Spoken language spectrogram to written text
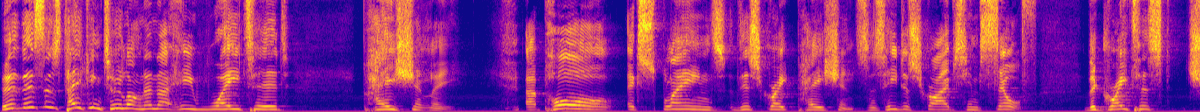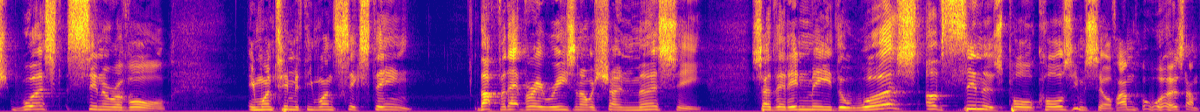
This is taking too long. No, no, he waited patiently. Uh, Paul explains this great patience as he describes himself, the greatest, worst sinner of all, in 1 Timothy 1:16. But for that very reason, I was shown mercy, so that in me, the worst of sinners, Paul calls himself. I'm the worst. I'm,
